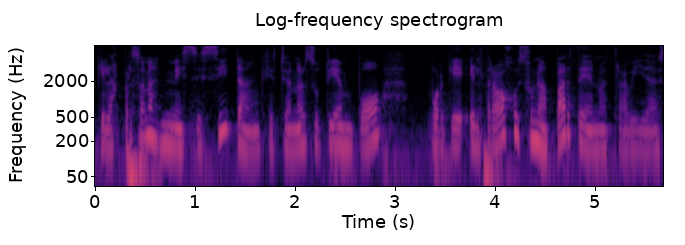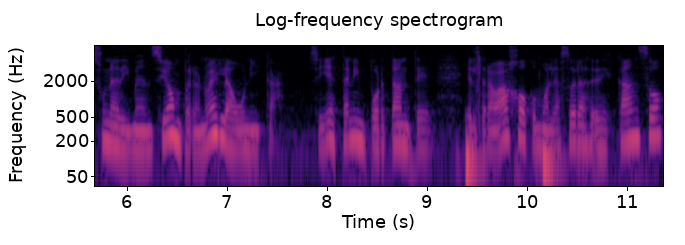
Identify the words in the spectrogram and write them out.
que las personas necesitan gestionar su tiempo porque el trabajo es una parte de nuestra vida, es una dimensión, pero no es la única. ¿Sí? Es tan importante el trabajo como las horas de descanso,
